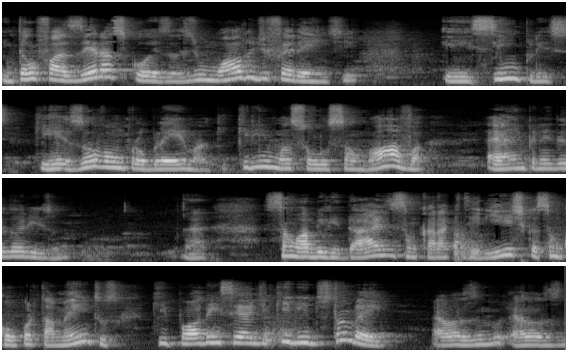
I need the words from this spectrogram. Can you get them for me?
Então fazer as coisas de um modo diferente e simples, que resolva um problema, que crie uma solução nova, é empreendedorismo. Né? São habilidades, são características, são comportamentos que podem ser adquiridos também. Elas, elas,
